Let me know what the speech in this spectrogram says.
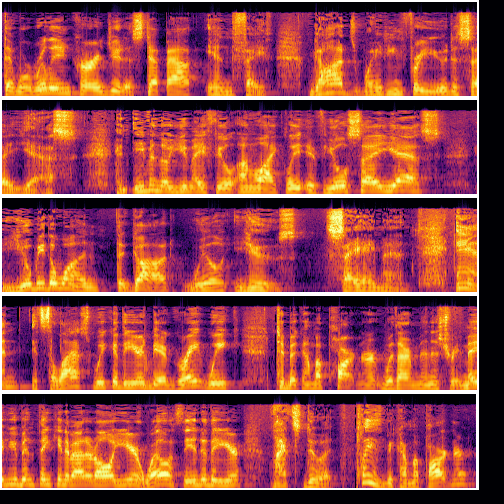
that will really encourage you to step out in faith. God's waiting for you to say yes. And even though you may feel unlikely, if you'll say yes, you'll be the one that God will use. Say amen. And it's the last week of the year. It'd be a great week to become a partner with our ministry. Maybe you've been thinking about it all year. Well, it's the end of the year. Let's do it. Please become a partner.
